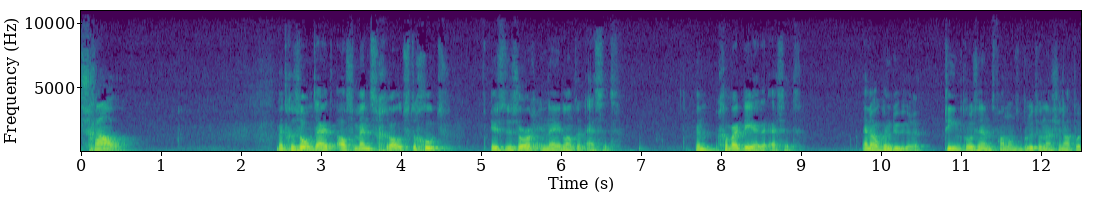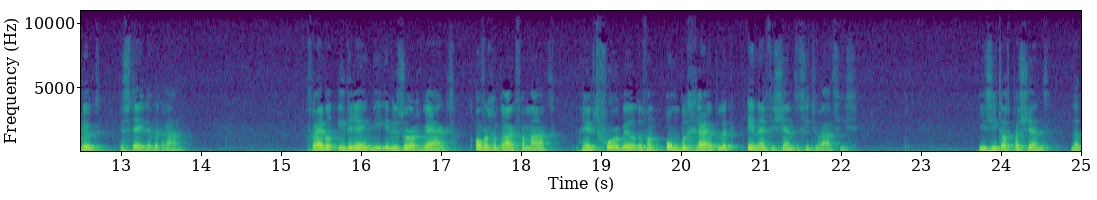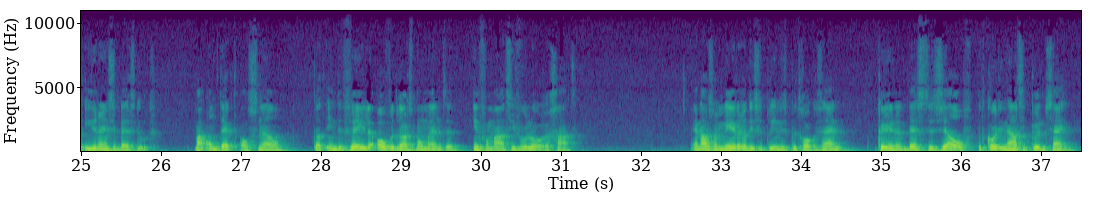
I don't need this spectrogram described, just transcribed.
Schaal. Met gezondheid als mens grootste goed is de zorg in Nederland een asset. Een gewaardeerde asset. En ook een dure. 10% van ons bruto nationaal product besteden we eraan. Vrijwel iedereen die in de zorg werkt of er gebruik van maakt, heeft voorbeelden van onbegrijpelijk inefficiënte situaties. Je ziet als patiënt dat iedereen zijn best doet, maar ontdekt al snel dat in de vele overdrachtsmomenten informatie verloren gaat. En als er meerdere disciplines betrokken zijn, kun je het beste zelf het coördinatiepunt zijn.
